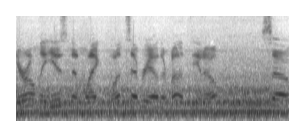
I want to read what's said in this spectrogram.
you're only using them like once every other month, you know. So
